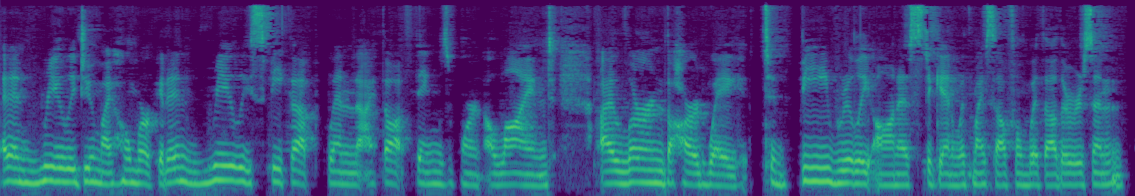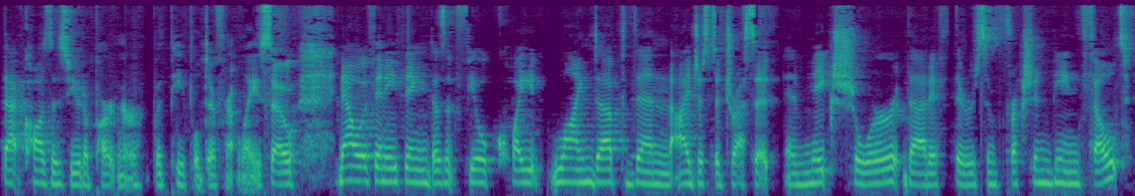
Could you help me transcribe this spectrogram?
I didn't really do my homework. I didn't really speak up when I thought things weren't aligned. I learned the hard way to be really honest again with myself and with others. And that causes you to partner with people differently. So now, if anything, something doesn't feel quite lined up, then I just address it and make sure that if there's some friction being felt,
